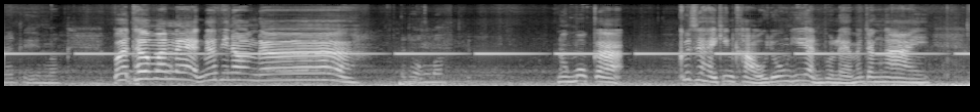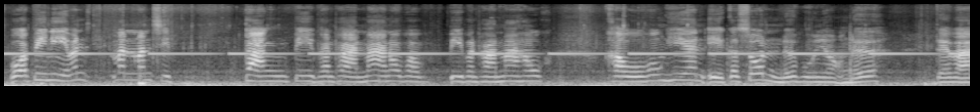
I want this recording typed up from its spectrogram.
น่าถือมาเปิดเทอมวันแรกเด้อพี่น้องเด้อกระทงมาน้องมุกอะคือจะให้กินเข่าวอยุ่โรงเฮียนพูนแหละมันจะง่ายบอกว่าปีนี้มันมันมันสิกลางปีผ่านๆมาเนาะพอปีผ่านๆมาเขาเขาห้องเฮียนเอกชนเด้อพี่น้องเด้อแต่ว่า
